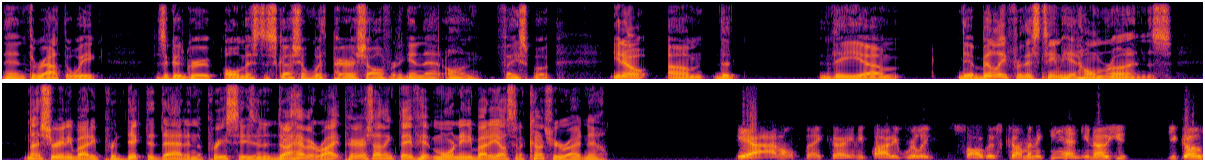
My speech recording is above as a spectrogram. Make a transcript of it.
and throughout the week. It's a good group. Ole Miss discussion with Parrish Alford. Again, that on Facebook. You know, um, the the um, the ability for this team to hit home runs. I'm not sure anybody predicted that in the preseason. Do I have it right, Parrish? I think they've hit more than anybody else in the country right now. Yeah, I don't think uh, anybody really saw this coming. Again, you know, you you go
